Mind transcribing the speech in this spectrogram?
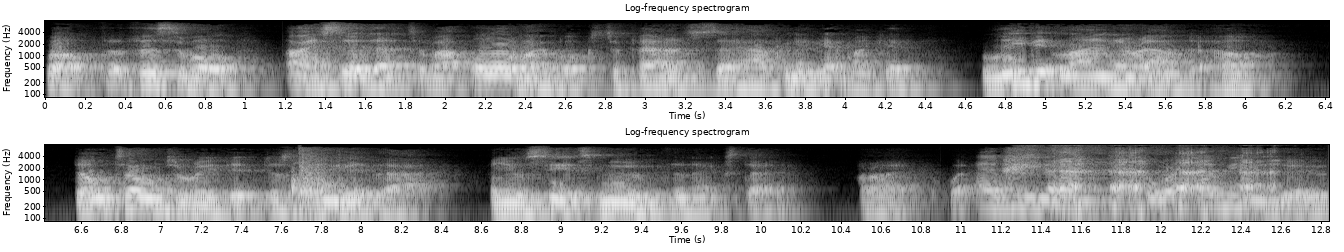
Well, first of all, I say that about all my books to parents who say, "How can I get my kid leave it lying around at home. Don't tell them to read it, just leave it there, and you'll see it's moved the next day. All right. Whatever you, whatever you do,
